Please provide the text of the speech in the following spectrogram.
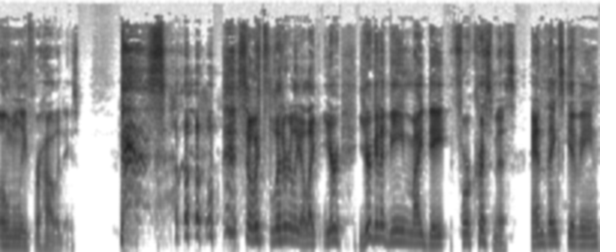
only for holidays. So, so it's literally like you're you're gonna be my date for christmas and thanksgiving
